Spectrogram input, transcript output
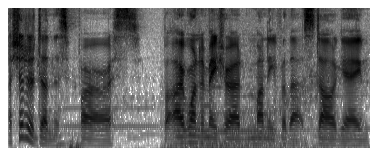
I should have done this first. But I wanted to make sure I had money for that star game.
